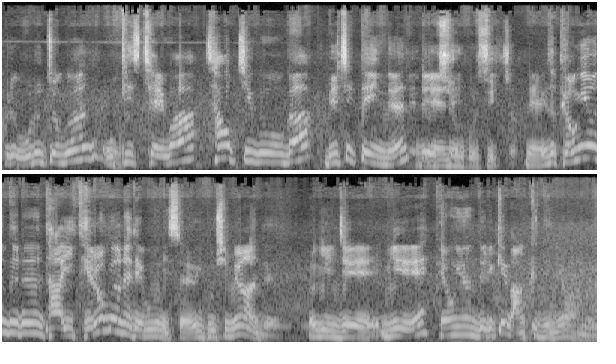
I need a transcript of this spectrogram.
그리고 오른쪽은 오피스텔과 상업지구가 밀집돼 있는 네, 지역을 네. 볼수 있죠. 네, 그래서 병의원들은 다 이 대로변에 대부분 있어요. 여기 보시면 네. 여기 이제 위에 병의원들이 꽤 많거든요. 음.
